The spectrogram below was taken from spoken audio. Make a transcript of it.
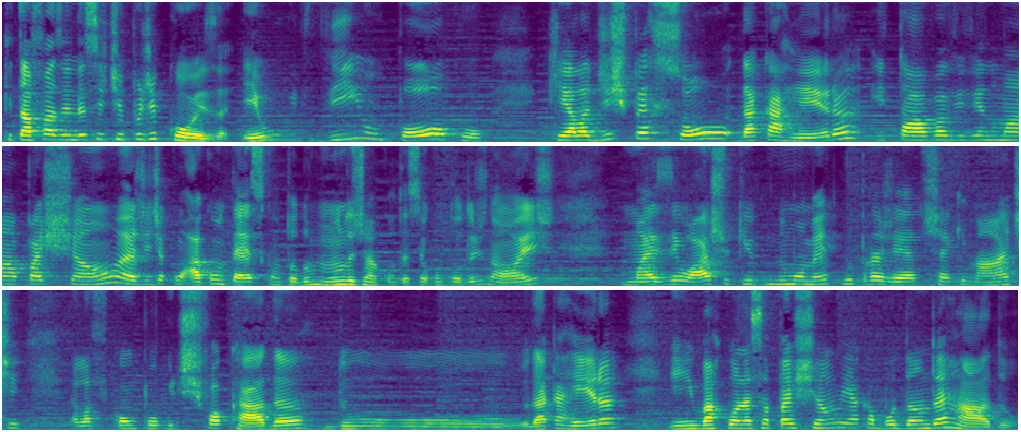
que tá fazendo esse tipo de coisa? Eu vi um pouco que ela dispersou da carreira e tava vivendo uma paixão. A gente acon- acontece com todo mundo, já aconteceu com todos nós. Mas eu acho que no momento do projeto Checkmate, ela ficou um pouco desfocada do, da carreira e embarcou nessa paixão e acabou dando errado.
